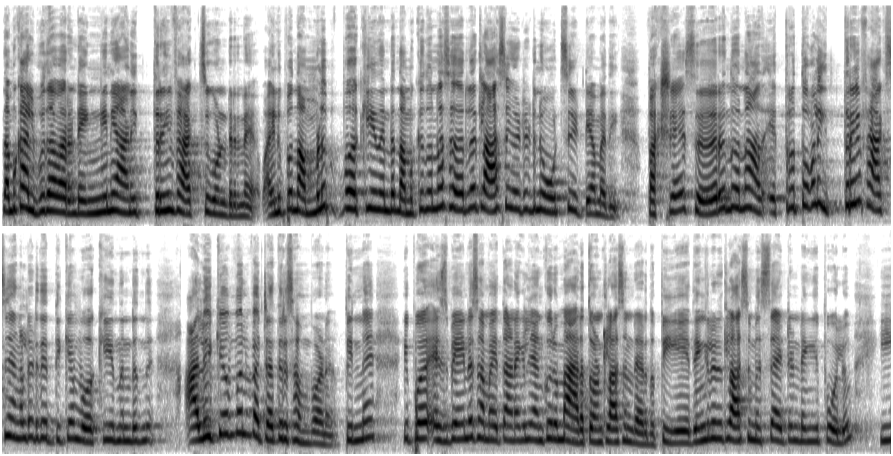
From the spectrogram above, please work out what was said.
നമുക്ക് അത്ഭുതമാവാറുണ്ട്. എങ്ങനെയാണ് ഇത്രയും ഫാക്ട്സ് കൊണ്ടുവരുന്നത് അതിനിപ്പോൾ നമ്മൾ വർക്ക് ചെയ്യുന്നുണ്ട്. നമുക്കെന്ന് പറഞ്ഞാൽ സാറിന്റെ ക്ലാസ് കേട്ടിട്ട് നോട്ട്സ് കിട്ടിയാൽ മതി. പക്ഷേ സാർ എന്ന് പറഞ്ഞാൽ എത്രത്തോളം ഇത്രയും ഫാക്ട്സ് ഞങ്ങളുടെ അടുത്ത് എത്തിക്കാൻ വർക്ക് ചെയ്യുന്നുണ്ടെന്ന് ആലോചിക്കാൻ പോലും പറ്റാത്തൊരു സംഭവമാണ്. പിന്നെ ഇപ്പോൾ എസ് ബി ഐന്റെ സമയത്താണെങ്കിൽ ഞങ്ങൾക്ക് ഒരു മാരത്തോൺ ക്ലാസ് ഉണ്ടായിരുന്നു. ഇപ്പോൾ ഏതെങ്കിലും ഒരു ക്ലാസ് മിസ്സായിട്ടുണ്ടെങ്കിൽ പോലും ഈ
